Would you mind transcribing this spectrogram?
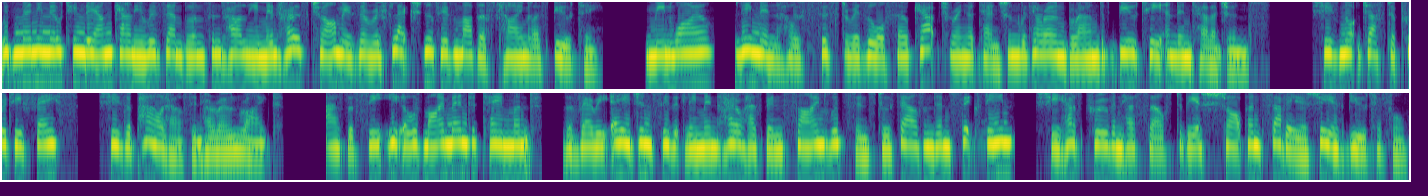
with many noting the uncanny resemblance and how Lee Min-ho's charm is a reflection of his mother's timeless beauty. Meanwhile, Lee Min-ho's sister is also capturing attention with her own brand of beauty and intelligence. She's not just a pretty face, she's a powerhouse in her own right. As the CEO of MYM Entertainment, the very agency that Lee Min-ho has been signed with since 2016, she has proven herself to be as sharp and savvy as she is beautiful.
